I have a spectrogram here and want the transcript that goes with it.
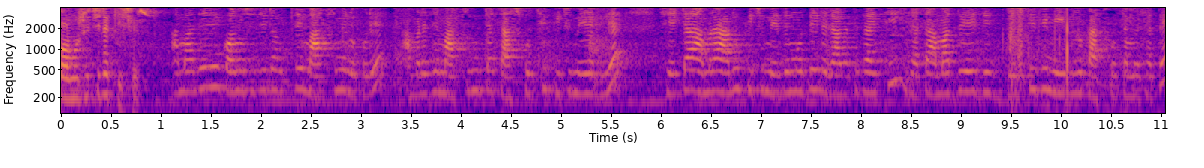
কর্মসূচিটা কিসের? আমাদের কর্মসূচিটা হচ্ছে মাশরুমের ওপরে। আমরা যে মাশরুমটা চাষ করছি কিছু মেয়েরা মিলে, সেটা আমরা আরও কিছু মেয়েদের মধ্যে এটা জানাতে চাইছি, যাতে আমাদের যে গোষ্ঠীর যে মেয়েগুলো কাজ করছে আমাদের সাথে,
